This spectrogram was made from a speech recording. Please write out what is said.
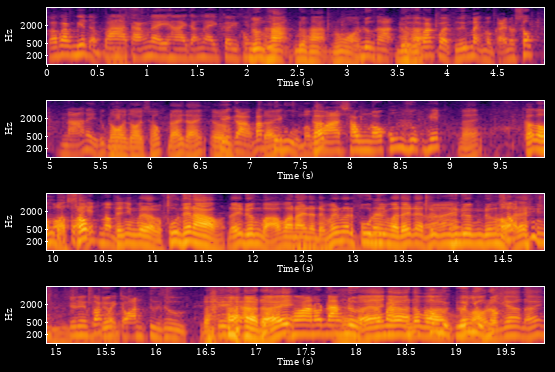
Các bác biết là 3 tháng nay hai tháng nay cây không đương hạn đương hạn đúng rồi. Đương hạn. Đương các hạn. bác phải tưới mạnh một cái nó sốc ná để rụng rồi hết. rồi sốc. Đấy đấy. Ừ. kể cả bác phun ủ mà các, hoa xong nó cũng rụng hết. Đấy các ông bảo tỏa sốc. thế nhưng bây giờ phun thế nào? Đấy đương bảo vào này là để mấy nó phun Vâng. nhưng mà đấy là Đấy. đương đương đương hỏi đấy. Cho nên bác phải cho ăn từ từ. Đấy. hoa nó đang nở đấy các nhá bác nó cũng không được tưới nhiều được nhá đấy.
